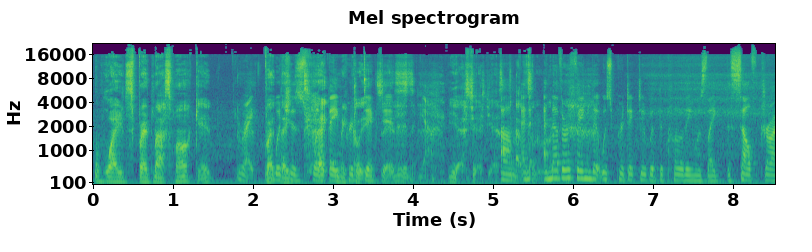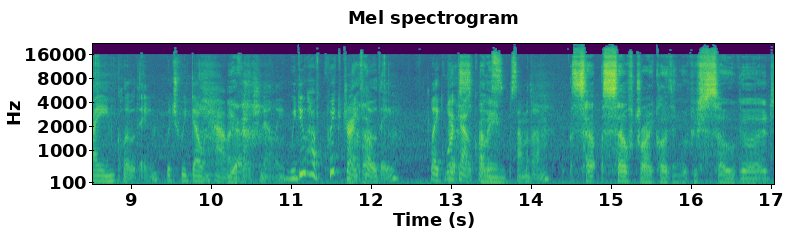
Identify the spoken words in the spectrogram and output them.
widespread mass market. Right, But which is what they predicted. exist. Yeah. Yes, yes, yes. Um, and another thing that was predicted with the clothing was like the self-drying clothing, which we don't have, Yeah. unfortunately. We do have quick-dry No, that- clothing, like workout Yes, I clothes. mean- some of them. Se- self-dry clothing would be so good.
